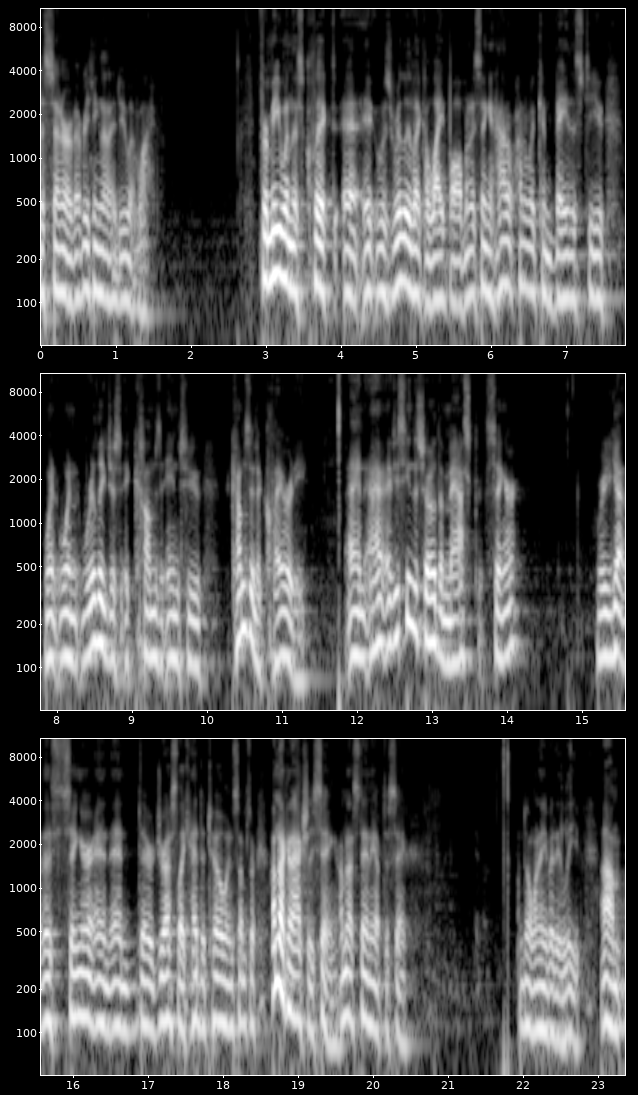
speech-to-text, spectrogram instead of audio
the center of everything that I do in life. For me, when this clicked, uh, it was really like a light bulb. And I was thinking, how, how do I convey this to you when, when really just it comes into, it comes into clarity. And have you seen the show The Masked Singer? Where you got this singer and, and they're dressed like head to toe in some sort. I'm not going to actually sing. I'm not standing up to sing. I don't want anybody to leave. Um,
